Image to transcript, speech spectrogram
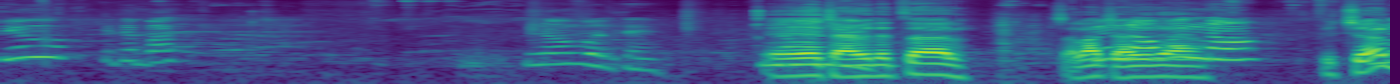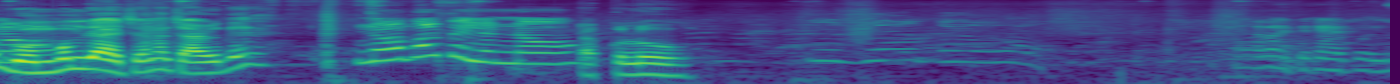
पिऊ तिथे बघ. न बोलते ए चावी दे चल. चला चावी द्या चल बुम बुम जायचे ना चावी दे नो बोल पहिलं नो टकलू. माहिती काय बोलू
